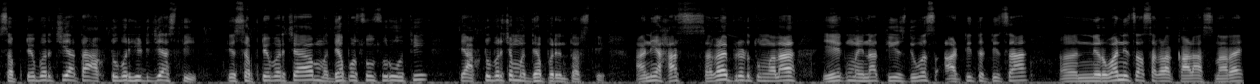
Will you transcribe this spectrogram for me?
सप्टेंबरची आता ऑक्टोबर हिट जी असती ते सप्टेंबरच्या मध्यापासून सुरू होती ते ऑक्टोबरच्या मध्यापर्यंत असते. आणि हा सगळा पिरियड तुम्हाला एक महिना तीस दिवस आटीतटीचा निर्वाणीचा सगळा काळ असणार आहे.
